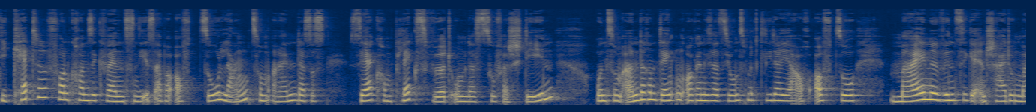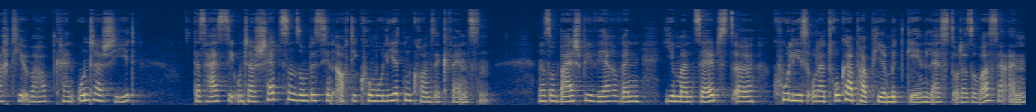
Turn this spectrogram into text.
Die Kette von Konsequenzen, die ist aber oft so lang, zum einen, dass es sehr komplex wird, um das zu verstehen. Und zum anderen denken Organisationsmitglieder ja auch oft so, meine winzige Entscheidung macht hier überhaupt keinen Unterschied. Das heißt, sie unterschätzen so ein bisschen auch die kumulierten Konsequenzen. Ne, so ein Beispiel wäre, wenn jemand selbst äh, Kulis oder Druckerpapier mitgehen lässt oder sowas, ja, ein,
